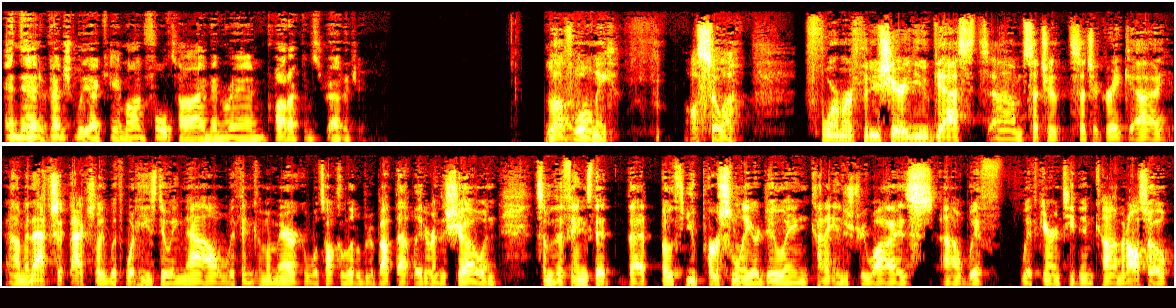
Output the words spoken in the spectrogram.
and then eventually I came on full time and ran product and strategy. Love Wolney, also a former fiduciary U guest, um, such a such a great guy, um, and actually actually with what he's doing now with Income America, we'll talk a little bit about that later in the show, and some of the things that that both you personally are doing, kind of industry wise, uh, with with guaranteed income, and also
